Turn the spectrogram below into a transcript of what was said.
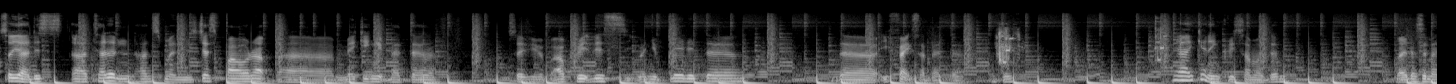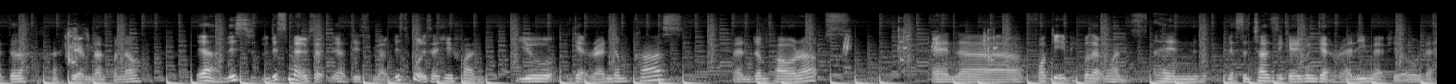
so yeah this uh, talent enhancement is just power up uh, making it better so if you upgrade this when you play later the effects are better okay yeah, I can increase some of them. But it doesn't matter lah. Okay, I'm done for now. Yeah, this this map is yeah this map this mode is actually fun. You get random cars, random power ups, and uh, 48 people at once. And there's a chance you can even get rally map here. Oh, that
